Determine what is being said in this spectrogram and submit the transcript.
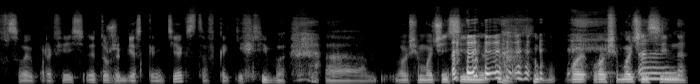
в свою профессию, это уже без контекстов каких-либо, а, в общем, очень сильно, в общем, очень сильно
